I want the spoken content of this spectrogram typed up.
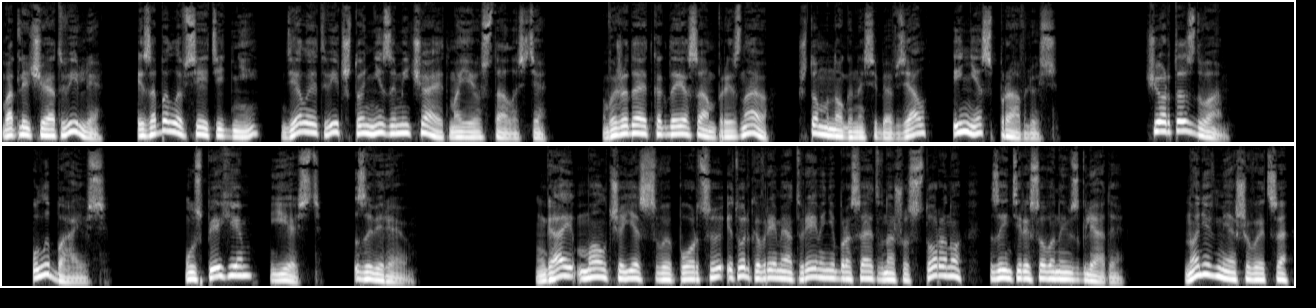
В отличие от Вилли, Изабелла все эти дни делает вид, что не замечает моей усталости. Выжидает, когда я сам признаю, что много на себя взял и не справлюсь. Черта с два. Улыбаюсь. Успехи есть, заверяю. Гай молча ест свою порцию и только время от времени бросает в нашу сторону заинтересованные взгляды, но не вмешивается,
